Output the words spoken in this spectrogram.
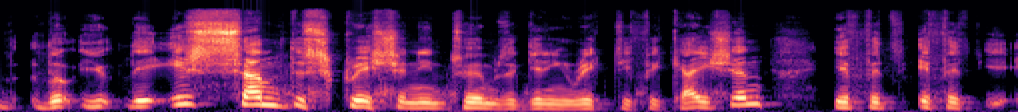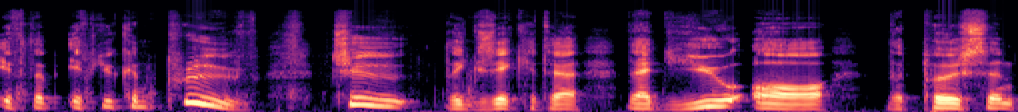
the, you, there is some discretion in terms of getting rectification if it if it if the if you can prove to the executor that you are the person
